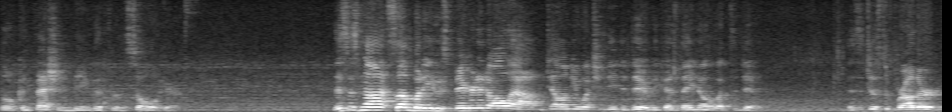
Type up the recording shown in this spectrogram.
Little confession being good for the soul here. This is not somebody who's figured it all out and telling you what you need to do because they know what to do. This is just a brother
